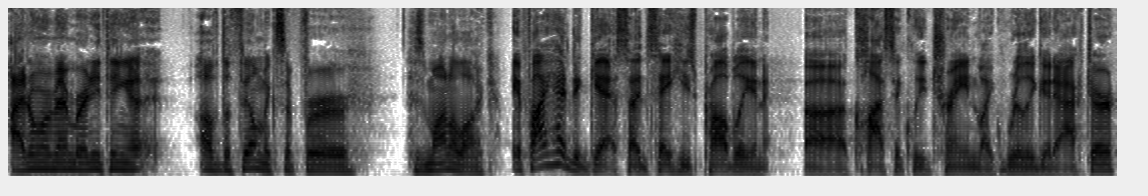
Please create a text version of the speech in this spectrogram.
I don't remember anything uh, of the film except for his monologue. if I had to guess, I'd say he's probably an uh, classically trained, like really good actor.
